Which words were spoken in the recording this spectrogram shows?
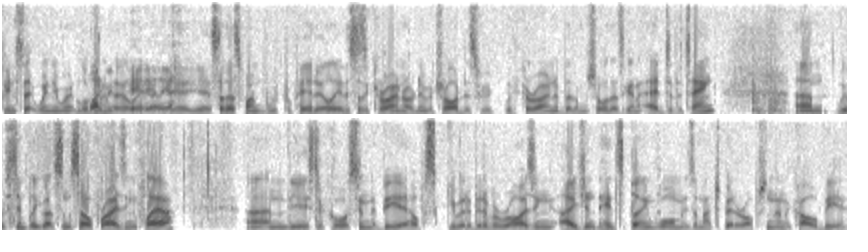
pinched that when you weren't looking one we earlier. earlier. Yeah, yeah, so that's one we've prepared earlier. This is a Corona, I've never tried this with, with Corona, but I'm sure that's going to add to the tang. Um, we've simply got some self-raising flour, uh, and the yeast, of course, in the beer helps give it a bit of a rising agent, hence being warm is a much better option than a cold beer.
